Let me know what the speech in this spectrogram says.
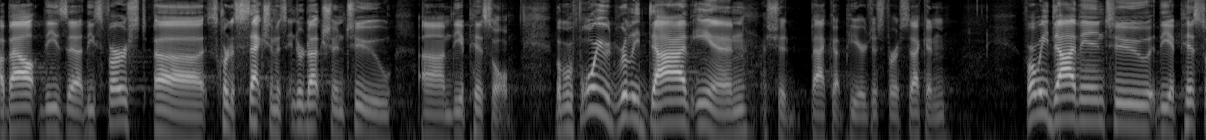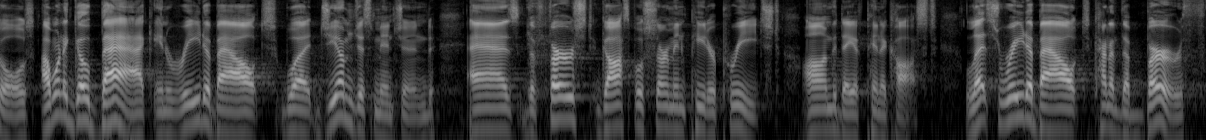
about these, uh, these first uh, sort of section, this introduction to um, the epistle. But before we would really dive in, I should back up here just for a second. Before we dive into the epistles, I want to go back and read about what Jim just mentioned as the first gospel sermon Peter preached on the day of Pentecost. Let's read about kind of the birth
